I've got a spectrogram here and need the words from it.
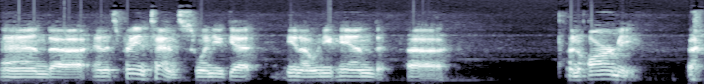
and uh, and it's pretty intense when you get you know when you hand uh, an army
